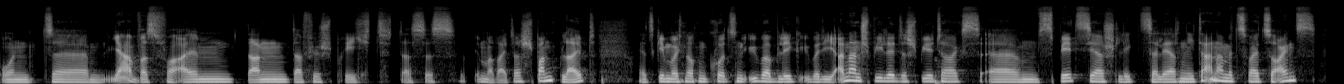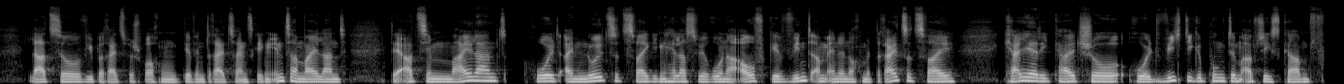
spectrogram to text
Und ähm, ja, was vor allem dann dafür spricht, dass es immer weiter spannend bleibt. Jetzt geben wir euch noch einen kurzen Überblick über die anderen Spiele des Spieltags. Ähm, Spezia schlägt Salernitana mit 2 zu 1. Lazio, wie bereits besprochen, gewinnt 3 zu 1 gegen Inter Mailand. Der AC Mailand holt ein 0 zu 2 gegen Hellas Verona auf, gewinnt am Ende noch mit 3 zu 2. Cagliari Calcio holt wichtige Punkte im Abstiegskampf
